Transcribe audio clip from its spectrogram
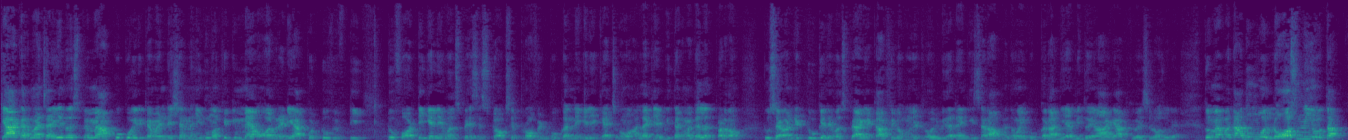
क्या करना चाहिए तो इस पर मैं आपको कोई रिकमेंडेशन नहीं दूँगा, क्योंकि मैं ऑलरेडी आपको 250 240 के लेवल्स पे इस स्टॉक से प्रॉफिट बुक करने के लिए कह चुका हूँ। हालाँकि अभी तक मैं गलत पढ़ रहा हूँ। 272 के लेवल्स पे आगे काफ़ी लोग मुझे ट्रोल भी कर रहे हैं कि, सर, आपने तो वहीं बुक करा दिया, अभी तो यहाँ आ गया आपकी वजह से लॉस हो गया। तो मैं बता दूँ, वो लॉस नहीं होता,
